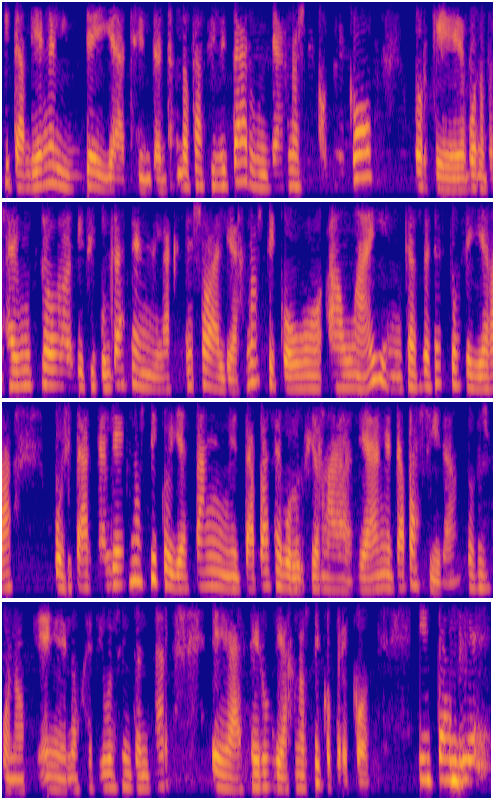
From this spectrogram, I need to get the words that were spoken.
y también el VIH, intentando facilitar un diagnóstico precoz porque bueno pues hay mucha dificultad en el acceso al diagnóstico aún ahí muchas veces pues se llega pues al diagnóstico y ya están en etapas evolucionadas ya en etapas SIDA. Entonces bueno eh, el objetivo es intentar eh, hacer un diagnóstico precoz. Y también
